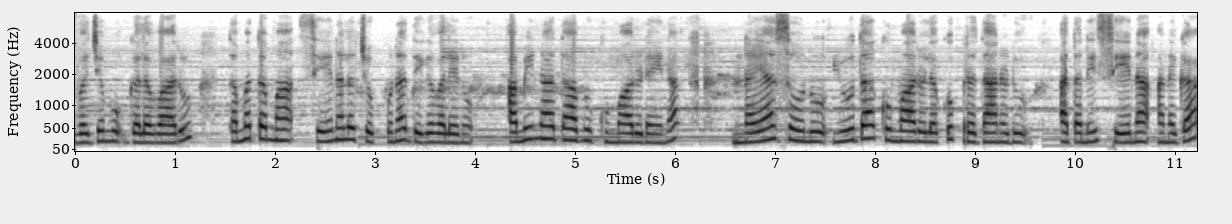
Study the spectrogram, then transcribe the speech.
ధ్వజము గలవారు తమ తమ సేనల చొప్పున దిగవలెను. అమినాదాబు కుమారుడైన నయాసోను యూదా కుమారులకు ప్రధానుడు. అతని సేన అనగా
